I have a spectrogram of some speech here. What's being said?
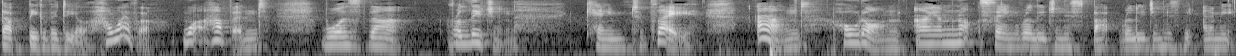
that big of a deal. However, what happened was that religion came to play. And hold on, I am not saying religion is bad, religion is the enemy.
